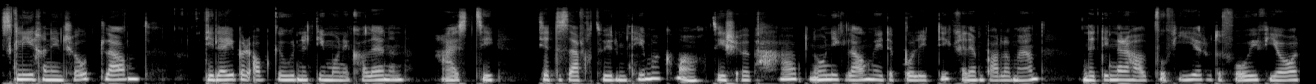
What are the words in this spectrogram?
Das Gleiche in Schottland. Die Labour-Abgeordnete Monika Lennon heisst sie, sie hat das einfach zu ihrem Thema gemacht. Sie ist überhaupt noch nicht lange in der Politik, in dem Parlament und hat innerhalb von vier oder fünf Jahren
